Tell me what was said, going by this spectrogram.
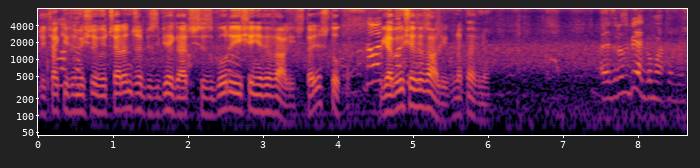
Dzieciaki wymyśliły challenge, żeby zbiegać z góry i się nie wywalić. To jest sztuka. Ja bym się wywalił, na pewno. Ale z rozbiegu ma to być.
